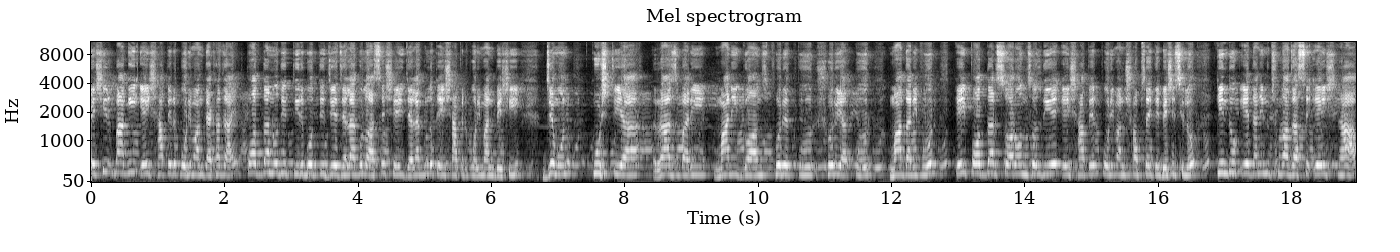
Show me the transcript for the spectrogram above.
বেশিরভাগই এই সাপের পরিমাণ দেখা যায়। পদ্মা নদীর তীরবর্তী যে জেলাগুলো আছে, সেই জেলাগুলোতে এই সাপের পরিমাণ বেশি। যেমন কুষ্টিয়া, রাজবাড়ী, মানিকগঞ্জ, ফরিদপুর, শরিয়াতপুর, মাদারীপুর, এই পদ্মার চর অঞ্চল দিয়ে এই সাপের পরিমাণ সবচাইতে বেশি ছিল। কিন্তু এদানিং শোনা যাচ্ছে এই সাপ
